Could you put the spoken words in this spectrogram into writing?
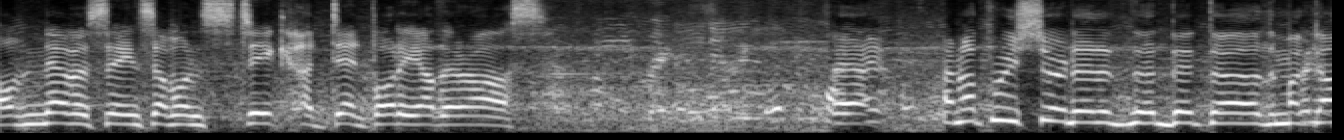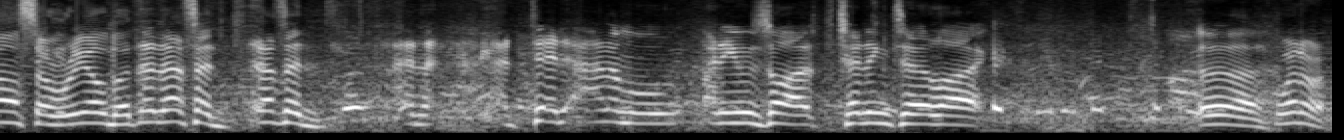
I've never seen someone stick a dead body up their ass. I'm not pretty sure that, that, that uh, the McDonald's are real, but That's a that's a an, a dead animal, and he was like pretending to like. whatever.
